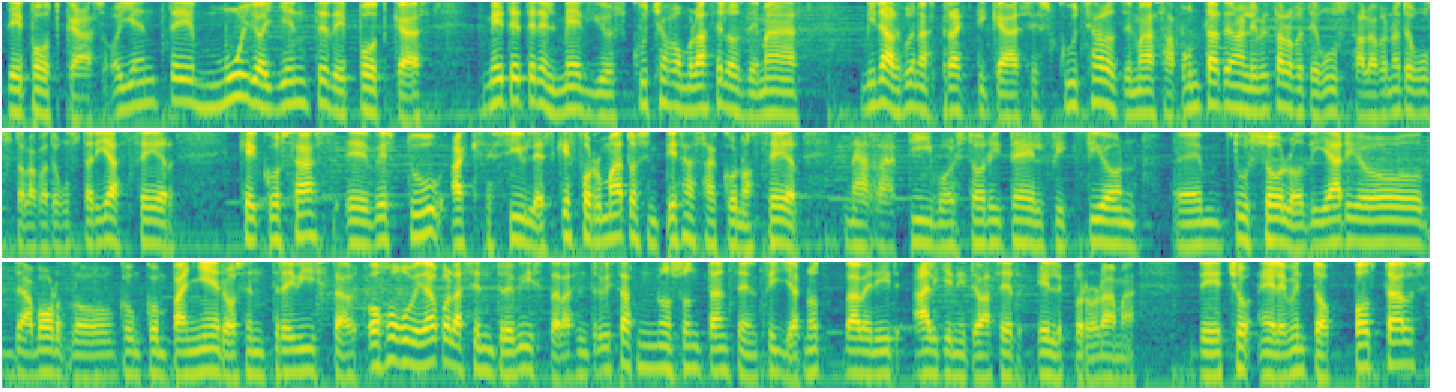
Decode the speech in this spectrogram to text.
de podcast, oyente, muy oyente de podcast. Métete en el medio, escucha cómo lo hacen los demás, mira las buenas prácticas, escucha a los demás, apúntate en una libreta lo que te gusta, lo que no te gusta, lo que te gustaría hacer, qué cosas eh, ves tú accesibles, qué formatos empiezas a conocer, narrativo, storytell, ficción, eh, tú solo, diario de a bordo, con compañeros, entrevistas. Ojo, cuidado con las entrevistas, las entrevistas no son tan sencillas, no va a venir alguien y te va a hacer el programa. De hecho, en el evento Podtals,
